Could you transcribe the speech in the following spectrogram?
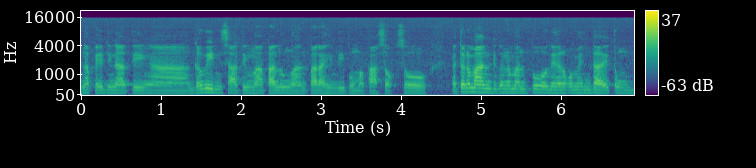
na pwede nating ah, gawin sa ating mga talungan para hindi po mapasok. So, ito naman, hindi ko naman po nirekomenda itong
